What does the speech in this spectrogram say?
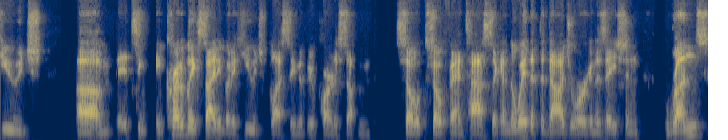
huge. Um, it's incredibly exciting, but a huge blessing to be a part of something so so fantastic. And the way that the Dodger organization runs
